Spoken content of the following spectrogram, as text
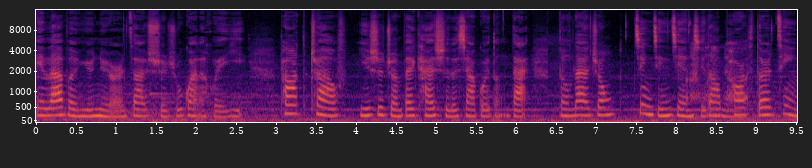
Eleven 与女儿在水族馆的回忆。Part Twelve 仪式准备开始的下跪等待。等待中，近景剪辑到 Part Thirteen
